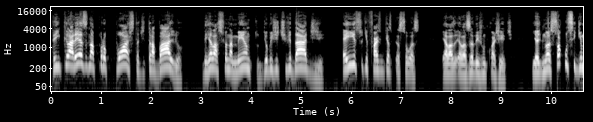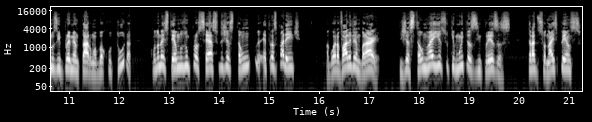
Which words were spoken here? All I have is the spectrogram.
Tem clareza na proposta de trabalho, de relacionamento, de objetividade. É isso que faz com que as pessoas elas, elas andem junto com a gente. E nós só conseguimos implementar uma boa cultura quando nós temos um processo de gestão é, transparente. Agora, vale lembrar que gestão não é isso que muitas empresas tradicionais pensam,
